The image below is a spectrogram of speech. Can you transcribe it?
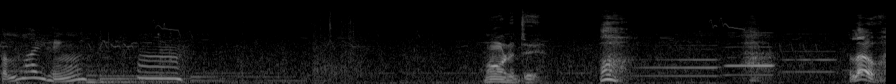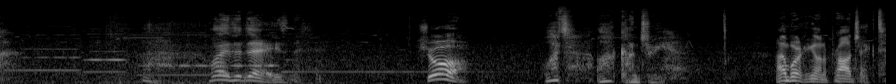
but the lighting... Hmm. Morning you. Oh. Hello. Quite a day, isn't it? Sure. What a country. I'm working on a project.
